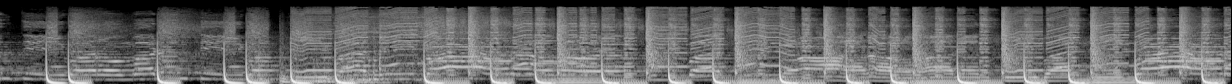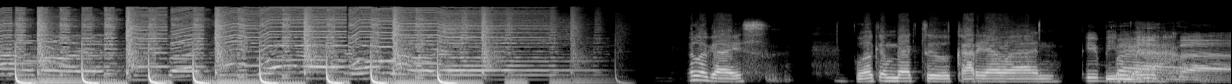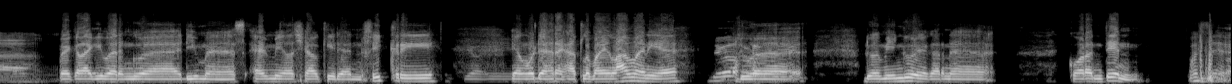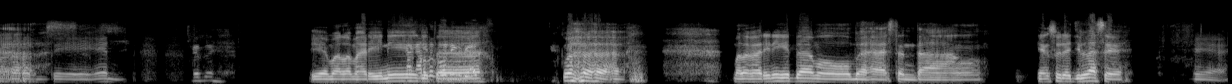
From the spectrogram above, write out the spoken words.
Ramadan tiba, Ramadan tiba, tiba-tiba Ramadan tiba, tiba Ramadan tiba, tiba Ramadan tiba, tiba Ramadan. Halo guys, welcome back to Karyawan Bimbang. Bang. Baik lagi bareng gue Dimas, Emil, Syauki, dan Fikri yang udah rehat lumayan lama nih ya, dua dua minggu ya karena karantin. Buset, Ya. karantin. Ya malam hari ini Nah, kartu kita, wah, malam hari ini kita mau bahas tentang yang sudah jelas ya. Iya.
